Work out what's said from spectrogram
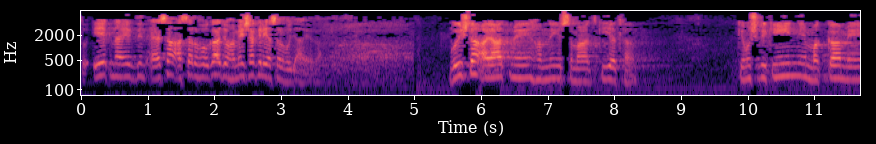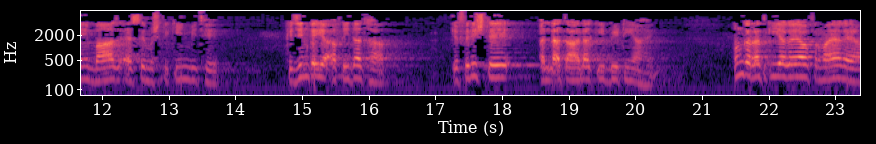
تو ایک نہ ایک دن ایسا اثر ہوگا جو ہمیشہ کے لیے اثر ہو جائے گا۔ گزشتہ آیات میں ہم نے یہ سماعت کیا تھا کہ مشرقین مکہ میں بعض ایسے مشرقین بھی تھے کہ جن کا یہ عقیدہ تھا کہ فرشتے اللہ تعالی کی بیٹیاں ہیں۔ ان کا رد کیا گیا اور فرمایا گیا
